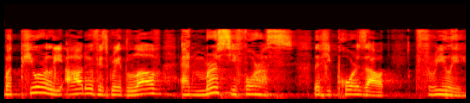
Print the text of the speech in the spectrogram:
but purely out of His great love and mercy for us that He pours out freely.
